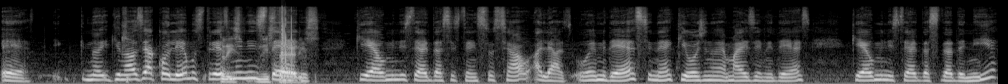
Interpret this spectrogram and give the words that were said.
É, que nós acolhemos três, três ministérios, ministérios, que é o Ministério da Assistência Social, aliás, o MDS, né, que hoje não é mais MDS, que é o Ministério da Cidadania,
